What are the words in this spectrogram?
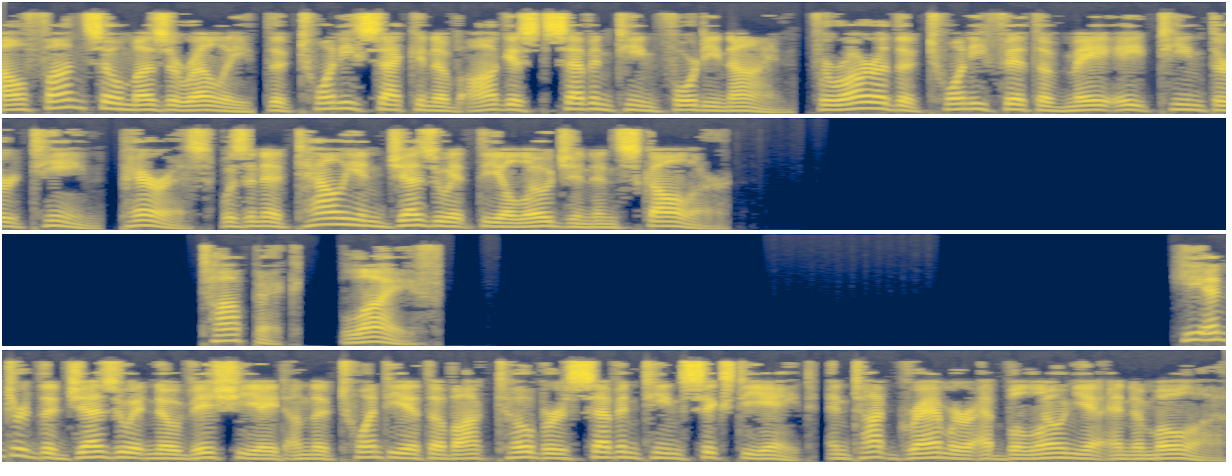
Alfonso Muzzarelli, the 22nd of August 1749, Ferrara, the 25th of May 1813, Paris, was an Italian Jesuit theologian and scholar. Topic: Life. He entered the Jesuit novitiate on the 20th of October 1768 and taught grammar at Bologna and Imola.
